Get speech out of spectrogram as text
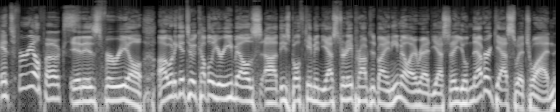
It's for real, folks. It is for real. I want to get to a couple of your emails. Uh, these both came in yesterday, prompted by an email I read yesterday. You'll never guess which one.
